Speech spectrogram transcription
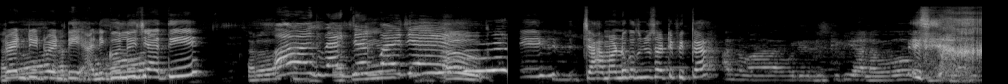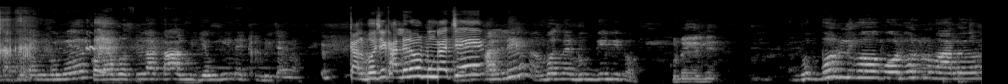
ट्वेंटी ट्वेंटी. आणि गुलीची आती? हो. चहा मांडू का तुमच्यासाठी फिक्का? काल भजे खाल्ले ना मुंगाचे? खाल्ले? बस नाही भूक गेली का कुठे गेली? भूक भरली का पोट भरलं मला.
